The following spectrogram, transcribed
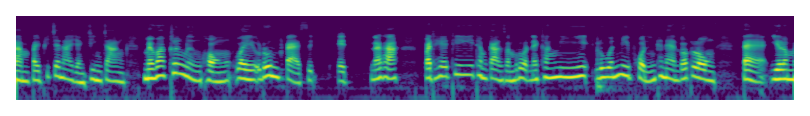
นำไปพิจารณาอย่างจริงจัง แม้ว่าครึ่งหนึ่งของวัยรุ่น 81 นะคะ ประเทศที่ทำการสำรวจในครั้งนี้ ล้วนมีผลคะแนนลดลง แต่เยอรม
